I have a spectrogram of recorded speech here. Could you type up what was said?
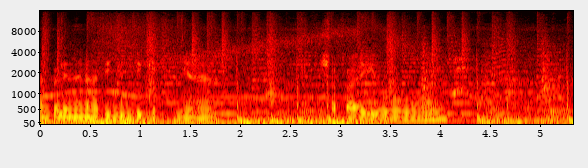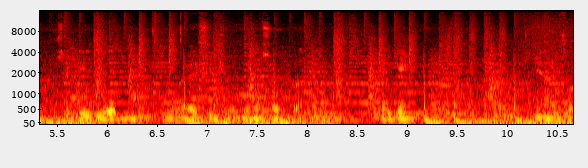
Tanggalin na natin yung dikit niya. tsaka yung sa gilid mga residue mga sobra okay game yan so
